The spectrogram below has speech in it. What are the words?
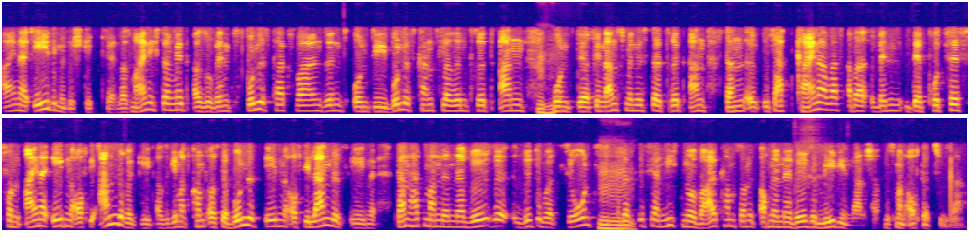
einer Ebene bestückt werden. Was meine ich damit? Also wenn Bundestagswahlen sind und die Bundeskanzlerin tritt an mhm. und der Finanzminister tritt an, dann äh, sagt keiner was. Aber wenn der Prozess von einer Ebene auf die andere geht, also jemand kommt aus der Bundesebene auf die Landesebene, dann hat man eine nervöse Situation. Mhm. Und das ist ja nicht nur Wahlkampf, sondern es ist auch eine nervöse Medienlandschaft, muss man auch dazu sagen.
